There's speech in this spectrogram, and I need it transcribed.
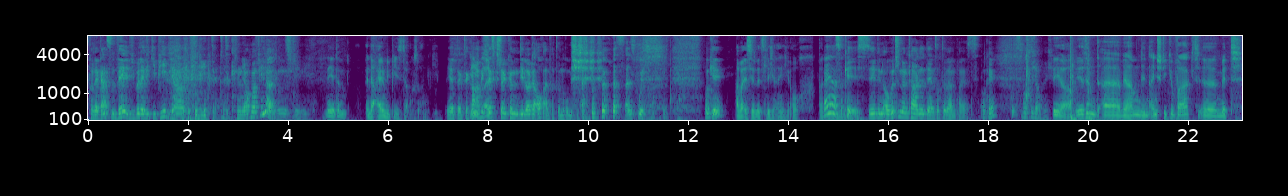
von der ganzen Welt, wie bei der Wikipedia gepflegt. da können ja auch mal Fehler drin stehen. Nee, dann in der IMDb ist der auch so angegeben. Ja, da, da habe ich festgestellt, können die Leute auch einfach drin rumschreiben. das ist alles furchtbar. Okay. Aber ist ja letztlich eigentlich auch. Ah ja, ist okay. Ich sehe den Original-Titel Dance of the Vampires. Okay, gut, das wusste ich auch nicht. Ja, wir sind, äh, wir haben den Einstieg gewagt äh, mit.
